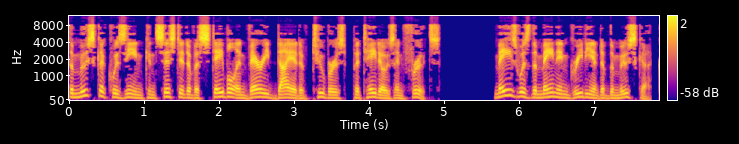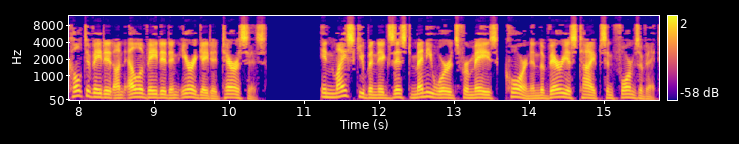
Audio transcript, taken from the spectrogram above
The Muisca cuisine consisted of a stable and varied diet of tubers, potatoes and fruits. Maize was the main ingredient of the Muisca, cultivated on elevated and irrigated terraces. In Muysccubun exist many words for maize, corn and the various types and forms of it.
